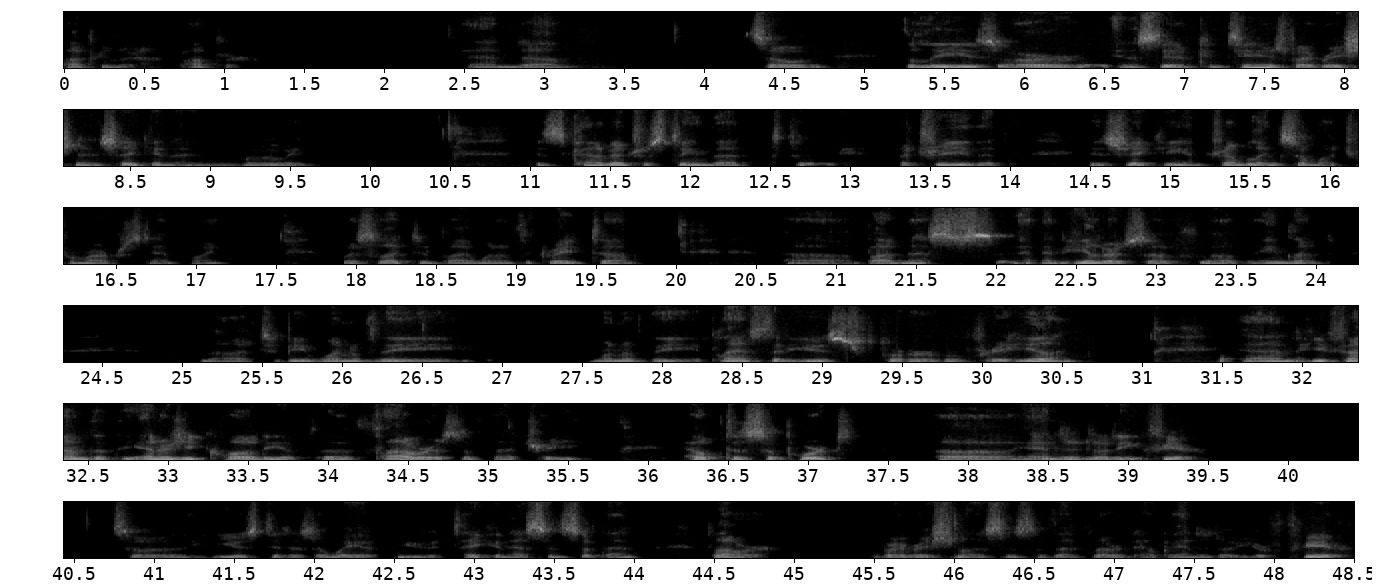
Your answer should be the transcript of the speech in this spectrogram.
popular poplar. And um, so the leaves are in a state of continuous vibration and shaking and moving. It's kind of interesting that a tree that is shaking and trembling so much from our standpoint was selected by one of the great um, uh, botanists and healers of, of England uh, to be one of the one of the plants that he used for for healing. And he found that the energy quality of the flowers of that tree helped to support uh, antidoting fear. So he used it as a way of you would take an essence of that flower, the vibrational essence of that flower to help antidote your fear.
